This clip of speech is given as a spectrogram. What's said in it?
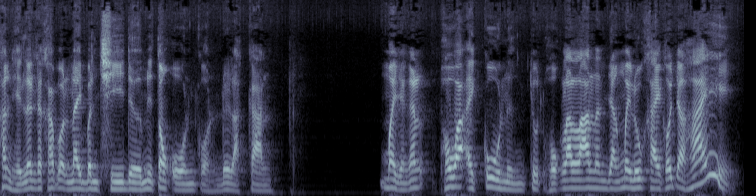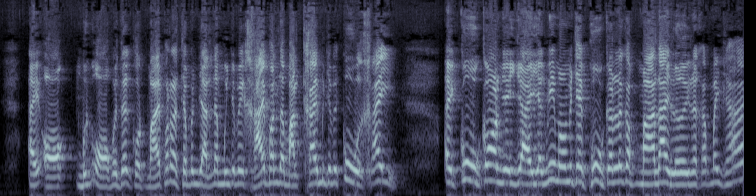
ท่านเห็นแล้วนะครับ ว่าในบัญชีเดิมนี่ต้องโอนก่อนโดยหลักการ ไม่อย่างนั้น เพราะว่าไอ้กู้หนึ่งจุดหกล้านล้านนั้นยังไม่รู้ใครเขาจะให้ ไอ้ออกมึงออกไปเถอะกฎหมายพระราชบัญญัตินะมึงจะไปขายพันธบัตรใครมึงจะไปกู้กับใคร ไอ้กู้ก้อนใหญ่ ๆ อย่างนี้มันไม่ใช่พูดกันแล้วก็มาได้เลยนะครับ ไม่ใช่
